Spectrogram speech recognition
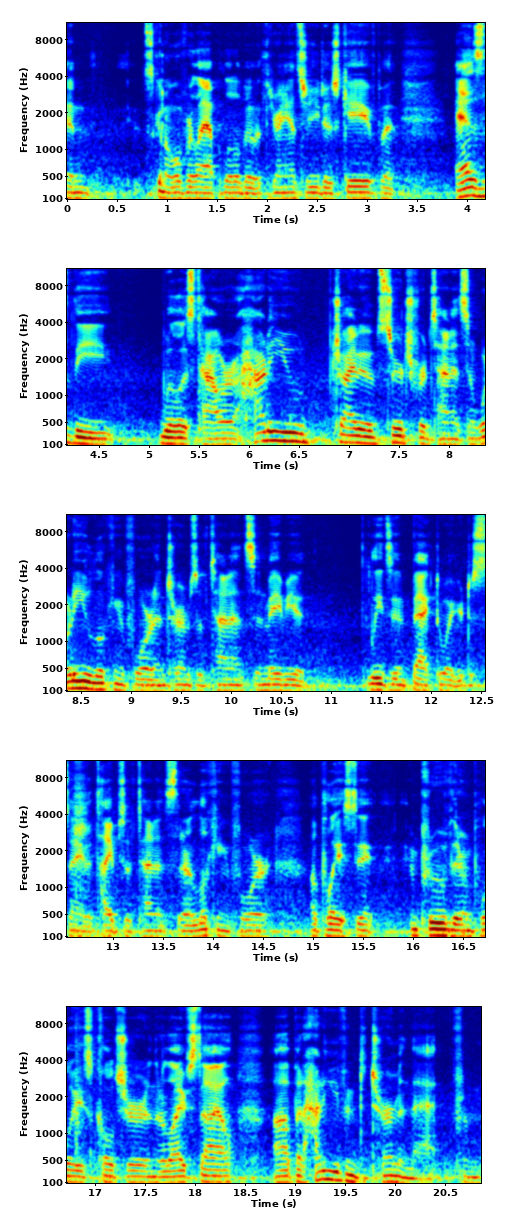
and it's going to overlap a little bit with your answer you just gave but as the Willis Tower, how do you try to search for tenants, and what are you looking for in terms of tenants? And maybe it leads it back to what you're just saying, the types of tenants that are looking for a place to improve their employees' culture and their lifestyle. Uh, but how do you even determine that from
